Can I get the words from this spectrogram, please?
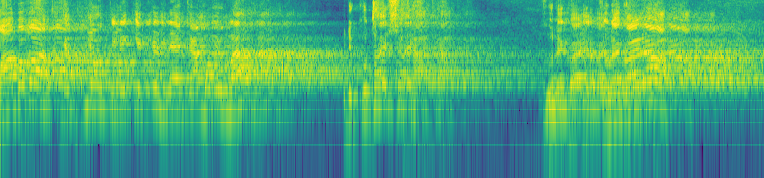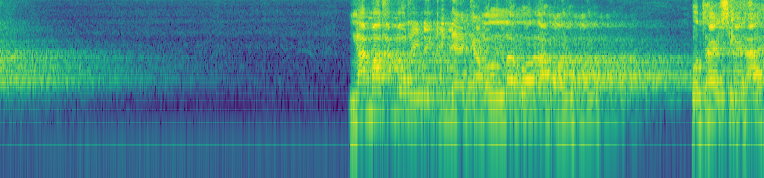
মা বাবার খেদমত কি একটা ন্যাক আমল না? এটা কোথায় শেখা? জোরে কয় না, জোরে কয় না। নামাজ পড়ে, এটা কি ন্যাক আমল না, বল আমল। কোথায় শেখায়?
